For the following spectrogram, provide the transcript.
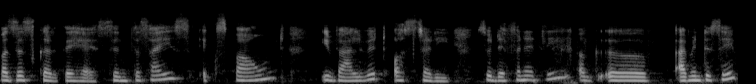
पजेस करते हैं सिंथेसाइज एक्सपाउंड इवेलुएट और स्टडी सो डेफिनेटली I mean to say,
